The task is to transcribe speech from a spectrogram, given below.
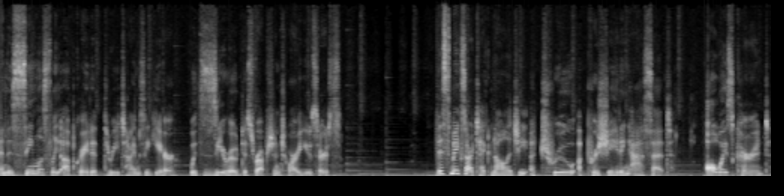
and is seamlessly upgraded three times a year with zero disruption to our users. This makes our technology a true appreciating asset, always current,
